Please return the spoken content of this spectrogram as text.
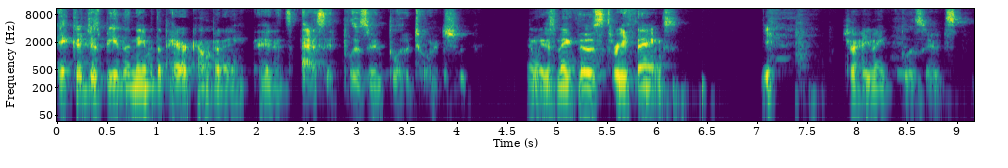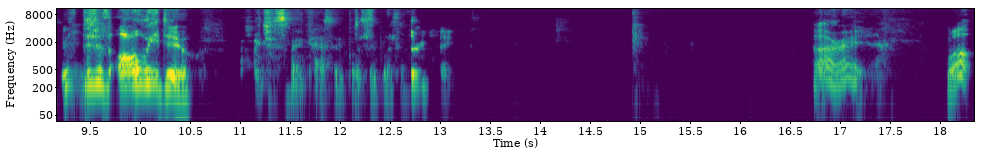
It could just be the name of the pair company and it's Acid Blizzard Blowtorch. And we just make those three things. Yeah. How you make blizzards. this, is all we do. We just make Acid Blizzard Blizzard. three things. All right. Well,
